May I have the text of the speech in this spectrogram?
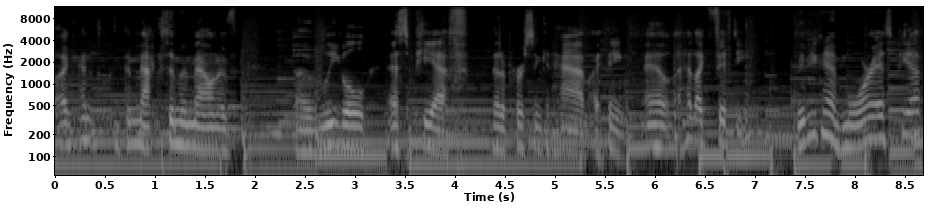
I had the maximum amount of, of legal SPF that a person can have. I think I had like 50. Maybe you can have more SPF.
